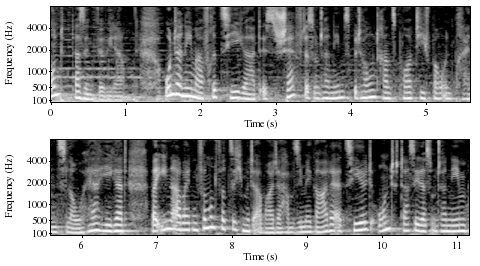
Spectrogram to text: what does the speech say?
Und da sind wir wieder. Unternehmer Fritz Hegert ist Chef des Unternehmens Betontransport Tiefbau in Prenzlau. Herr Hegert, bei Ihnen arbeiten 45 Mitarbeiter, haben Sie mir gerade erzählt, und dass Sie das Unternehmen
